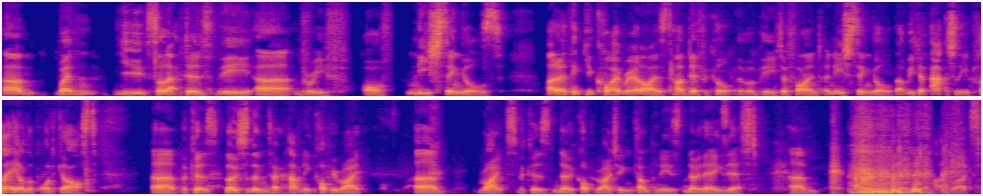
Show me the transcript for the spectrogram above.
um, when you selected the uh, brief of niche singles, I don't think you quite realised how difficult it would be to find a niche single that we could actually play on the podcast uh, because most of them don't have any copyright uh, rights because no copywriting companies know they exist. Um, I don't know how it works.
